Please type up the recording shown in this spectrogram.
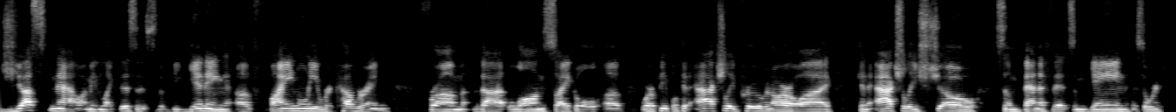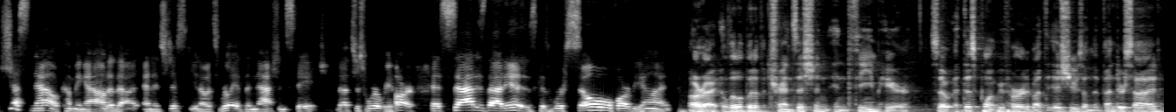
just now, I mean, like this is the beginning of finally recovering from that long cycle of where people can actually prove an ROI, can actually show some benefit, some gain. So we're just now coming out of that. And it's just, you know, it's really at the national stage. That's just where we are. As sad as that is, because we're so far behind. All right, a little bit of a transition in theme here. So at this point, we've heard about the issues on the vendor side,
